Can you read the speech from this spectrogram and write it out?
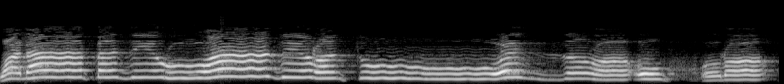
ولا تزر وازرة وزر أخرى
